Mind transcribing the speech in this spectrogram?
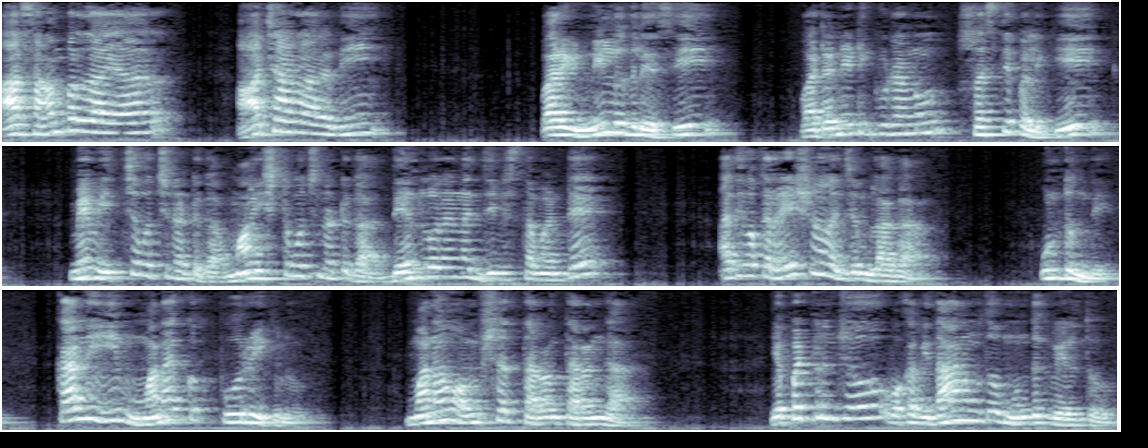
ఆ సాంప్రదాయ ఆచారాలని వారికి నీళ్ళు వదిలేసి వాటన్నిటికి కూడాను స్వస్తి పలికి మేము ఇచ్చ వచ్చినట్టుగా మా ఇష్టం వచ్చినట్టుగా దేనిలోనైనా జీవిస్తామంటే అది ఒక రేషనలిజం లాగా ఉంటుంది. కానీ మన యొక్క పూర్వీకులు మన వంశ తరం తరంగా ఎప్పటి నుంచో ఒక విధానంతో ముందుకు వెళ్తూ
